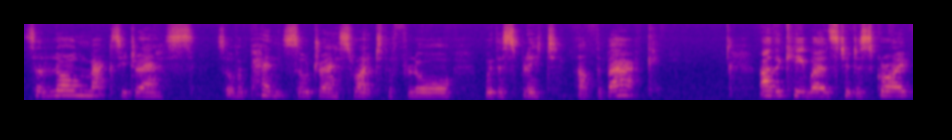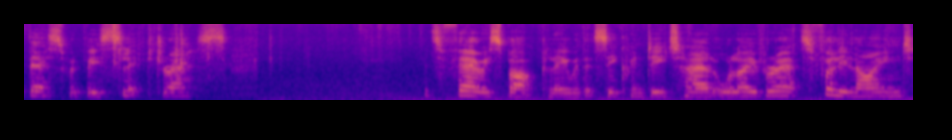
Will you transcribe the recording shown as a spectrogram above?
It's a long maxi dress, sort of a pencil dress right to the floor with a split at the back. Other keywords to describe this would be slip dress. It's very sparkly with its sequin detail all over it. It's fully lined,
